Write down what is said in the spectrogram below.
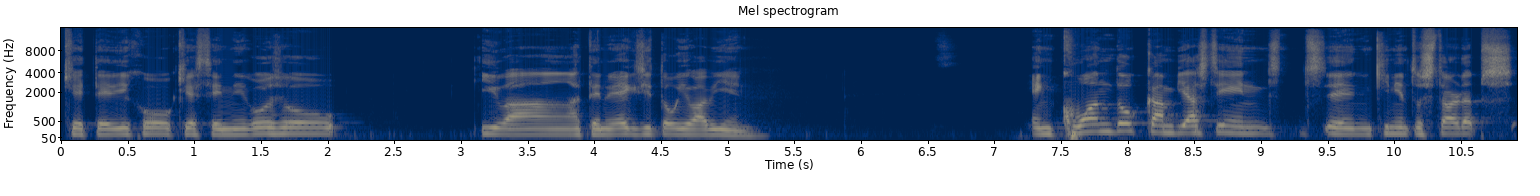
que te dijo que este negocio iba a tener éxito, iba bien. ¿En cuándo cambiaste en, 500 startups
